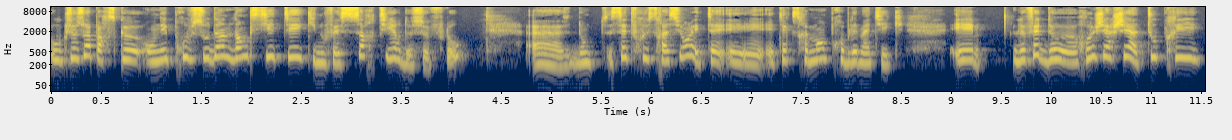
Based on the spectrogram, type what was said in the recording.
ou que ce soit parce qu'on éprouve soudain l'anxiété qui nous fait sortir de ce flot. Euh, donc cette frustration est, est, extrêmement problématique. Et le fait de rechercher à tout prix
